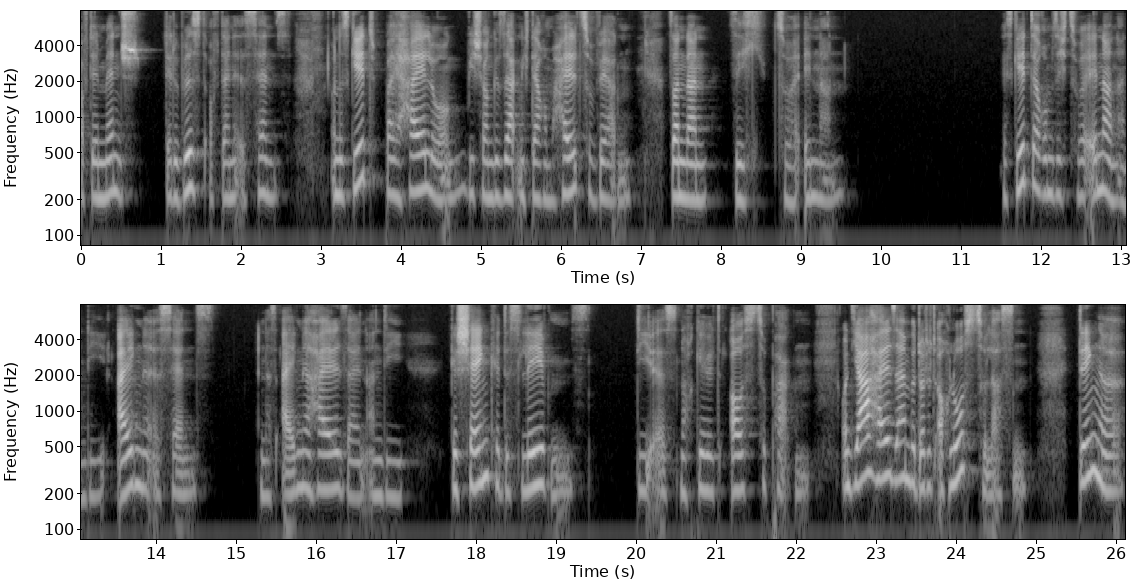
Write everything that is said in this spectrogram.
auf den Mensch, der du bist, auf deine Essenz. Und es geht bei Heilung, wie schon gesagt, nicht darum, heil zu werden, sondern sich zu erinnern. Es geht darum, sich zu erinnern an die eigene Essenz, an das eigene Heilsein, an die Geschenke des Lebens, die es noch gilt auszupacken. Und ja, Heilsein bedeutet auch loszulassen. Dinge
